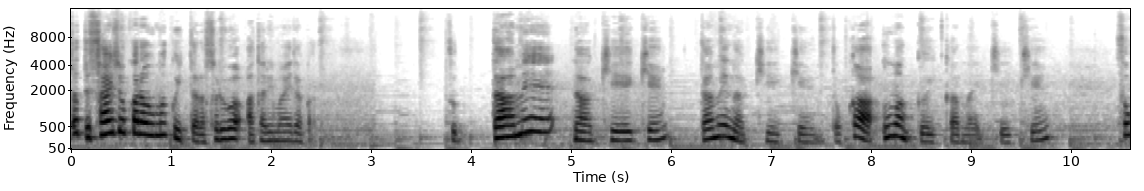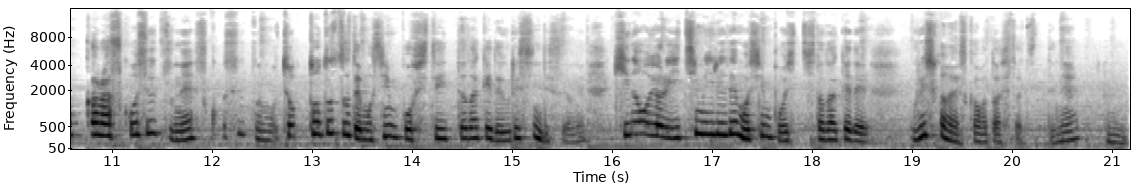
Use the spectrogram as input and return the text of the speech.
だって最初からうまくいったらそれは当たり前だから。そうダメな経験ダメな経験とかうまくいかない経験そこから少しずつね少しずつもちょっとずつでも進歩していっただけで嬉しいんですよね。昨日より1ミリでも進歩しただけで嬉しくないですか私たちってね、うん、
